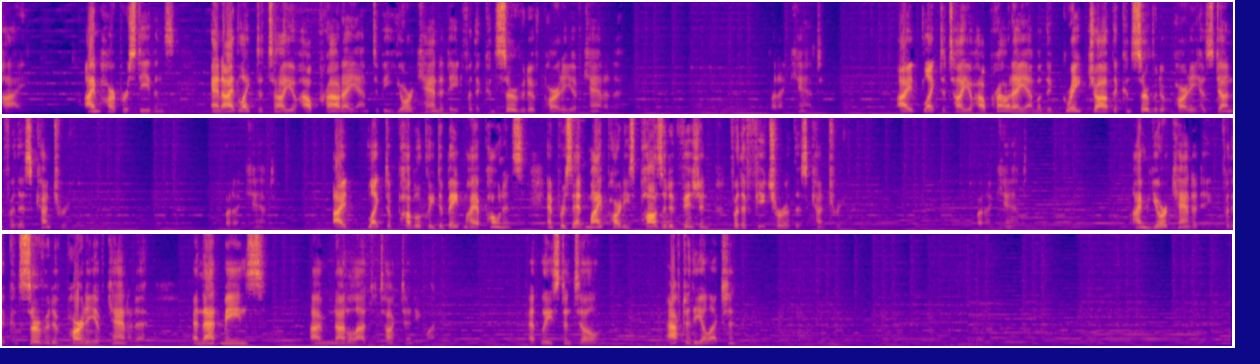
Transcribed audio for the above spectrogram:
Hi, I'm Harper Stevens, and I'd like to tell you how proud I am to be your candidate for the Conservative Party of Canada. But I can't. I'd like to tell you how proud I am of the great job the Conservative Party has done for this country. But I can't. I'd like to publicly debate my opponents and present my party's positive vision for the future of this country. But I can't. I'm your candidate for the Conservative Party of Canada, and that means I'm not allowed to talk to anyone. At least until after the election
